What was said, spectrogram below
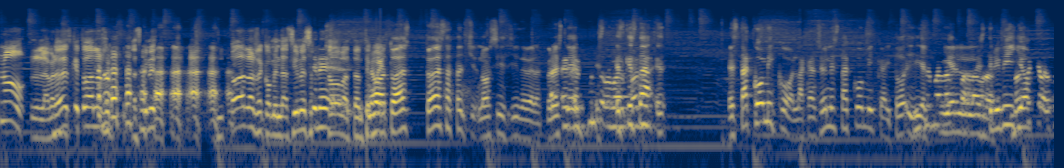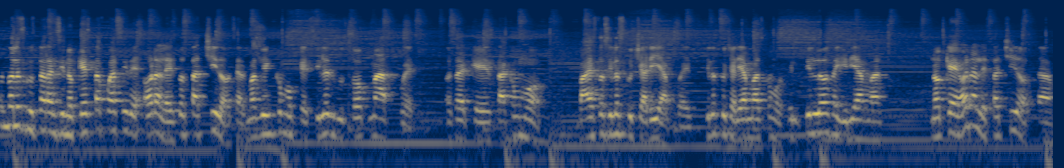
no, la verdad es que todas las recomendaciones, todas las recomendaciones han Tiene- estado bastante no, buenas. todas, todas están tan chidas. No, sí, sí, de veras. Pero este el punto es, es que está, es- está cómico, la canción está cómica y todo, y el, y el estribillo. No es que a otros no les gustaran, sino que esta fue así de, órale, esto está chido. O sea, más bien como que sí les gustó más, pues. O sea, que está como, va, esto sí lo escucharía, pues. Sí lo escucharía más, como, sí, sí lo seguiría más. No que, órale, está chido. Sea,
